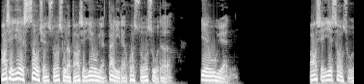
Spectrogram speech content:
保险业授权所属的保险业务员、代理人或所属的业务员，保险业授属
